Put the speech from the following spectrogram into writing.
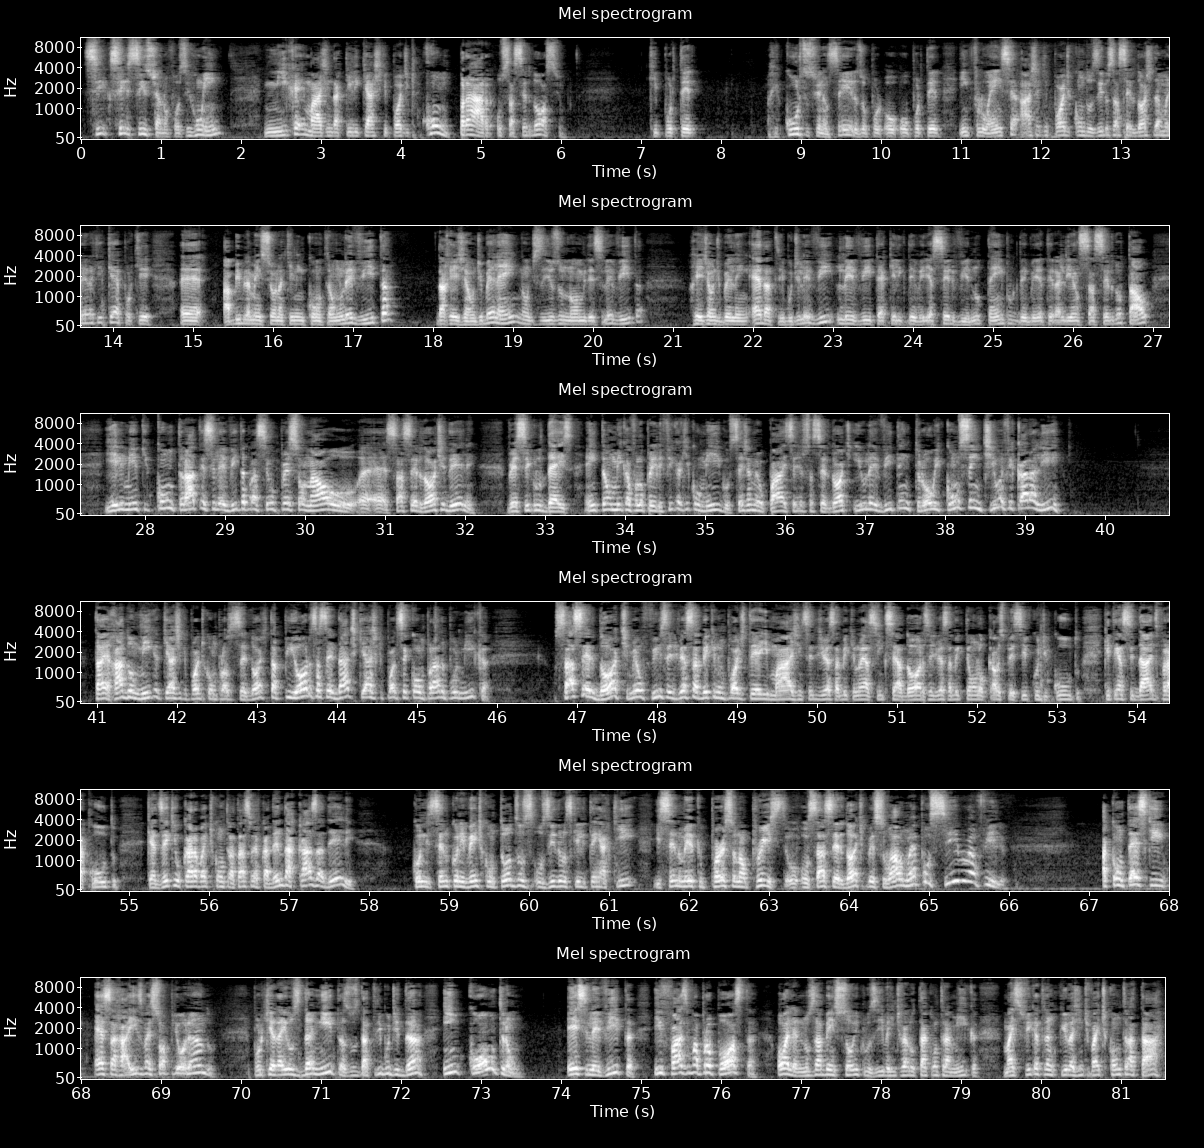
Se, se, se isso já não fosse ruim, Mica é a imagem daquele que acha que pode comprar o sacerdócio, que por ter recursos financeiros ou por, ou, ou por ter influência acha que pode conduzir o sacerdote da maneira que quer, porque é, a Bíblia menciona que ele encontra um levita da região de Belém, não diz o nome desse levita, região de Belém é da tribo de Levi, levita é aquele que deveria servir no templo, que deveria ter aliança sacerdotal, e ele meio que contrata esse levita para ser o personal é, é, sacerdote dele. Versículo 10. Então Mica falou para ele: Fica aqui comigo, seja meu pai, seja sacerdote. E o levita entrou e consentiu a ficar ali. Tá errado o Mica que acha que pode comprar o sacerdote, tá pior o sacerdote que acha que pode ser comprado por Mica. Sacerdote, meu filho, você devia saber que não pode ter imagem, você devia saber que não é assim que você adora, você devia saber que tem um local específico de culto, que tem as cidades para culto. Quer dizer que o cara vai te contratar, você vai ficar dentro da casa dele, sendo conivente com todos os, os ídolos que ele tem aqui e sendo meio que o personal priest, o, o sacerdote pessoal. Não é possível, meu filho. Acontece que essa raiz vai só piorando, porque daí os danitas, os da tribo de Dan, encontram esse levita e fazem uma proposta. Olha, nos abençoa, inclusive, a gente vai lutar contra a Mica, mas fica tranquilo, a gente vai te contratar.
